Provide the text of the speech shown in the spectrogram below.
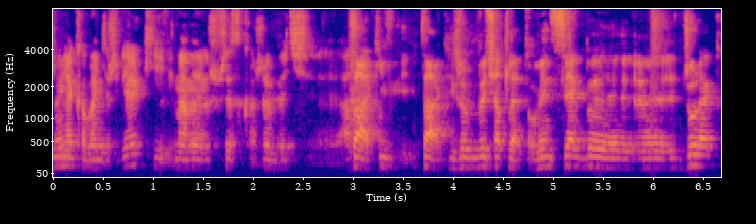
No i mleko będziesz wielki i mamy już wszystko, żeby być. Tak, i, tak, i żeby być atletą. Więc jakby Dżurek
